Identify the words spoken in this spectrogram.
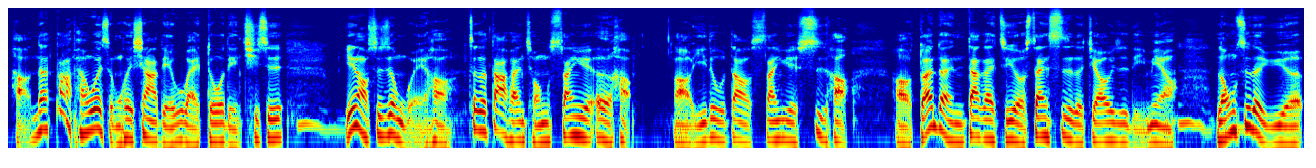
好，那大盘为什么会下跌五百多点？其实，严老师认为哈，这个大盘从三月二号啊一路到三月四号，好，短短大概只有三四个交易日里面啊，融资的余额。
